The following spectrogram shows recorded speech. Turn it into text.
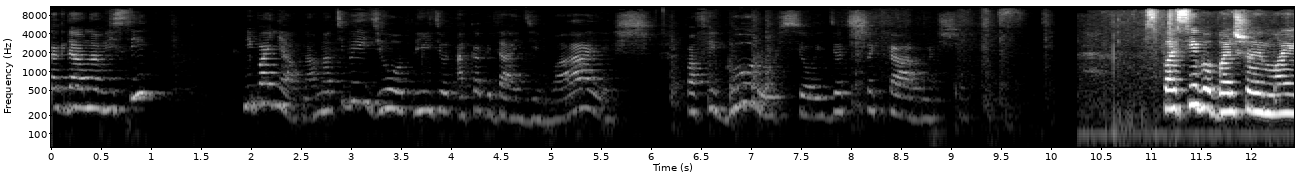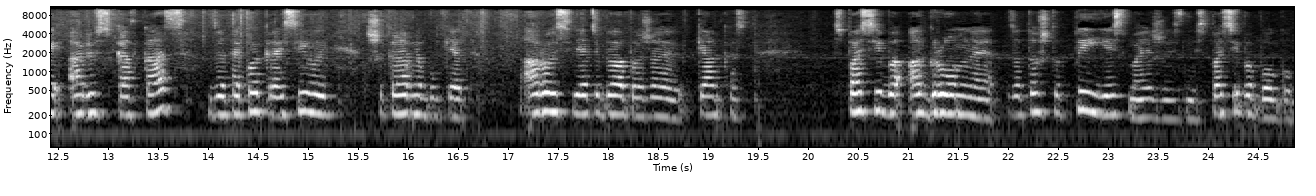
Когда она висит, непонятно, она тебе идет, не идет, а когда одеваешь, по фигуру все идет шикарно. Спасибо большое, мой Арюс Кавказ, за такой красивый, шикарный букет. Арусь, я тебя обожаю, Кянкас. Спасибо огромное за то, что ты есть в моей жизни. Спасибо Богу.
